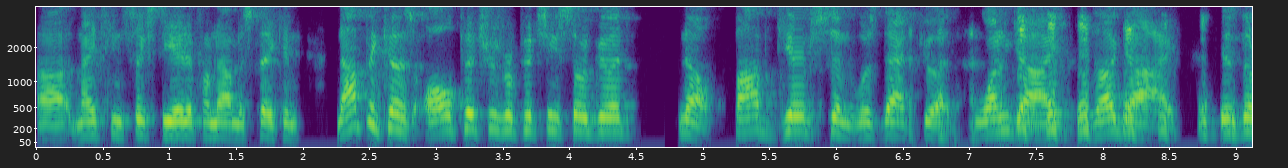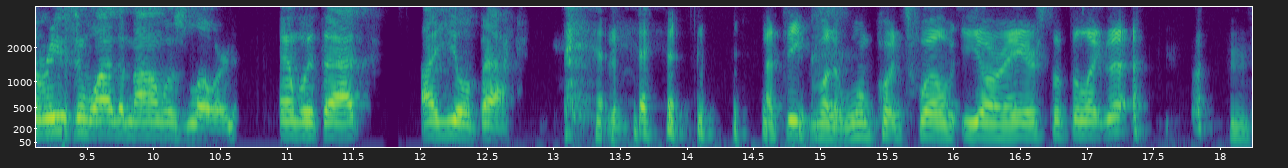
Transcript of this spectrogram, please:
uh, 1968, if I'm not mistaken, not because all pitchers were pitching so good. No, Bob Gibson was that good. One guy, the guy, is the reason why the mound was lowered. And with that, I yield back. I think what a 1.12 ERA or something like that.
